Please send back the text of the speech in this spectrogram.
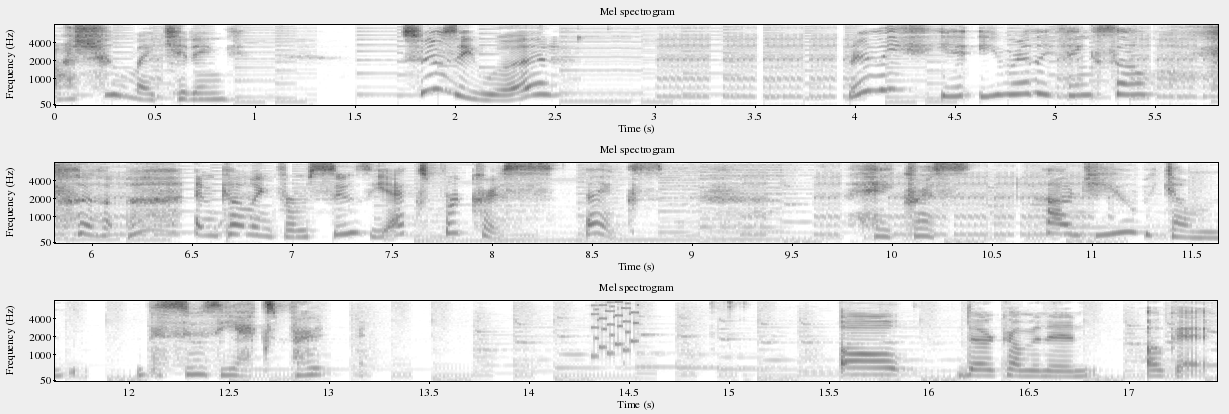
Gosh, who am I kidding? Susie would. Really? You, you really think so? and coming from Susie expert Kris. Thanks. Hey Kris, how'd you become the Susie expert? Oh, they're coming in. Okay.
